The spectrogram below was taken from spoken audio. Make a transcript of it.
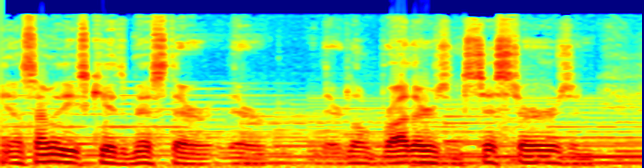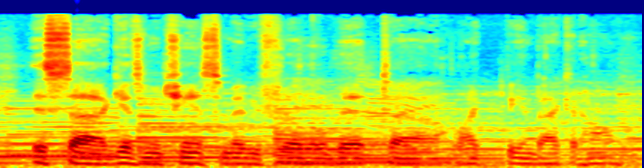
you know, some of these kids miss their their their little brothers and sisters, and this uh, gives them a chance to maybe feel a little bit uh, like being back at home.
